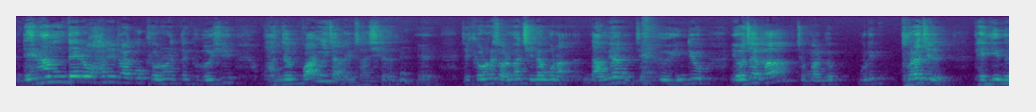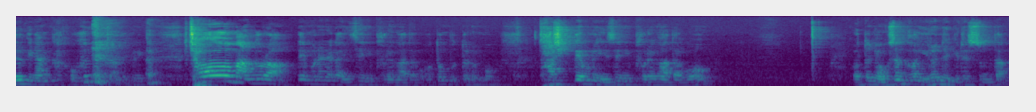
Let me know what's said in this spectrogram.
내 맘대로 하리라고 결혼했던 그것이 완전 꽝이잖아요. 사실은 예. 이제 결혼해서 얼마 지나고 나, 나면 이제 그 인디오 여자가 정말 그 우리 브라질 백인을 그냥 갖고 흔들잖아요. 그러니까 저 마누라 때문에 내가 인생이 불행하다고 어떤 분들은 뭐 자식 때문에 인생이 불행하다고 어떤 영상가가 이런 얘기를 했습니다.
